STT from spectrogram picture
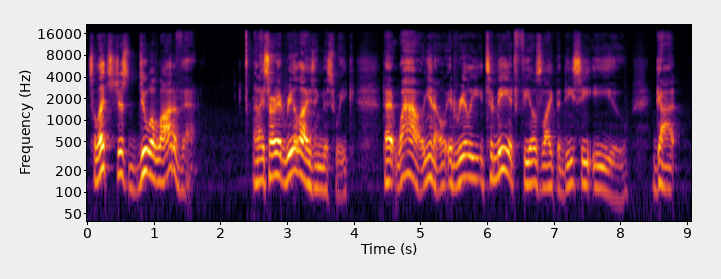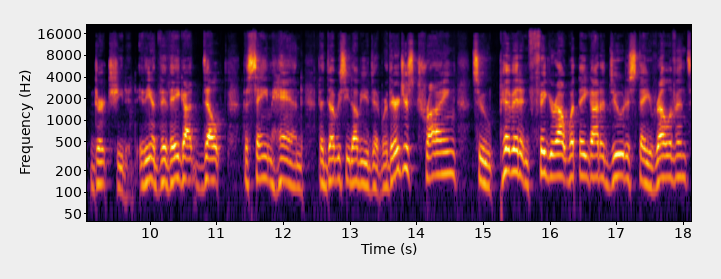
So let's just do a lot of that. And I started realizing this week that, wow, you know, it really, to me, it feels like the DCEU got dirt sheeted. You know, they got dealt the same hand that WCW did, where they're just trying to pivot and figure out what they got to do to stay relevant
